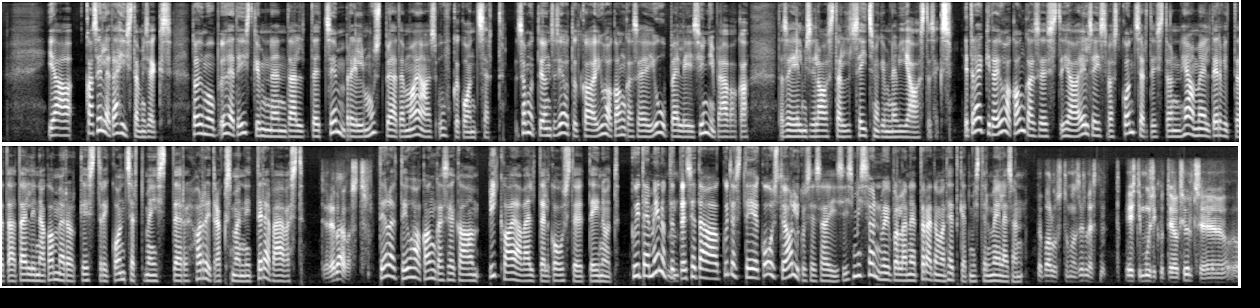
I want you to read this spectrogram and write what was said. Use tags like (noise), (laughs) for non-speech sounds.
ja ka selle tähistamiseks toimub üheteistkümnendal detsembril Mustpeade majas uhke kontsert. samuti on see seotud ka Juha Kangase juubeli sünnipäevaga. ta sai eelmisel aastal seitsmekümne viie aastaseks. et rääkida Juha Kangasest ja eelseisvast kontserdist, on hea meel tervitada Tallinna Kammerorkestri kontsertmeister Harri Traksmanni, tere päevast! tere päevast! Te olete Juha Kangasega pika aja vältel koostööd teinud kui te meenutate mm. seda, kuidas teie koostöö alguse sai, siis mis on võib-olla need toredamad hetked, mis teil meeles on? peab alustama sellest, et Eesti muusikute jaoks üldse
